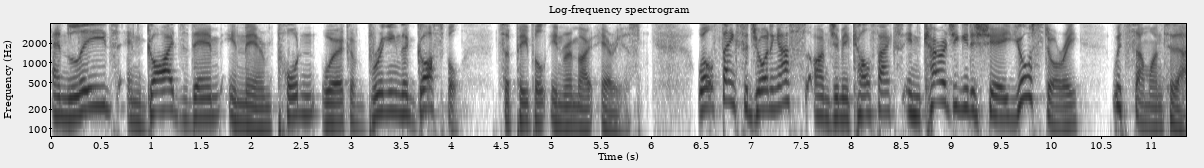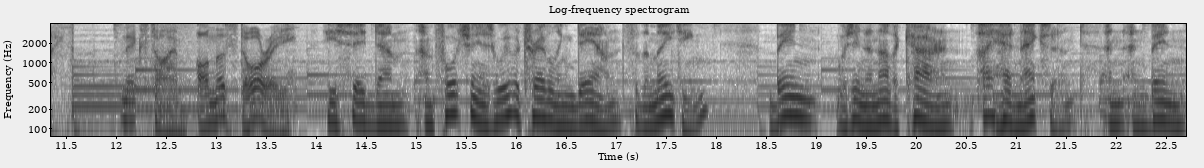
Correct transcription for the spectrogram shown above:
and leads and guides them in their important work of bringing the gospel to people in remote areas. Well, thanks for joining us. I'm Jimmy Colfax, encouraging you to share your story with someone today. Next time on The Story. He said, um, unfortunately, as we were travelling down for the meeting, Ben was in another car and they had an accident and, and Ben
